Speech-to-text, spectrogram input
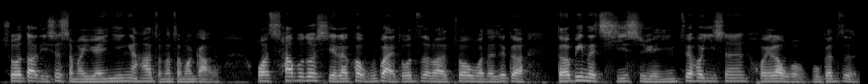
说到底是什么原因啊，怎么怎么搞的。我差不多写了快五百多字了，说我的这个得病的起始原因，最后医生回了我五个字：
